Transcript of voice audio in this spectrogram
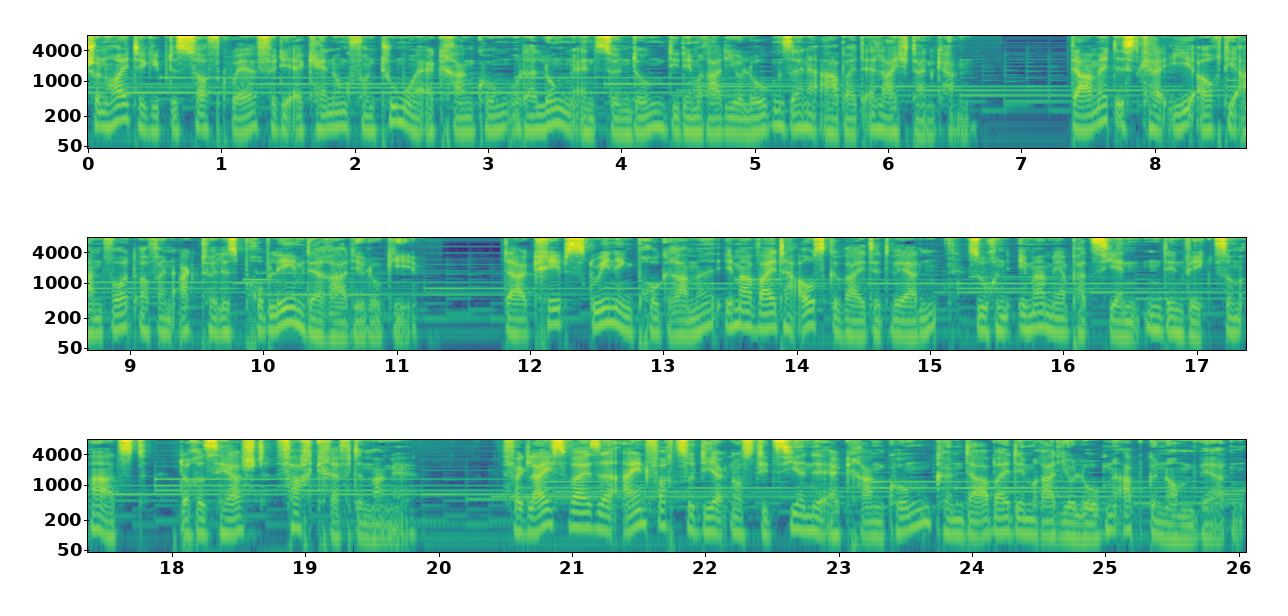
Schon heute gibt es Software für die Erkennung von Tumorerkrankungen oder Lungenentzündungen, die dem Radiologen seine Arbeit erleichtern kann. Damit ist KI auch die Antwort auf ein aktuelles Problem der Radiologie. Da Krebs-Screening-Programme immer weiter ausgeweitet werden, suchen immer mehr Patienten den Weg zum Arzt, doch es herrscht Fachkräftemangel. Vergleichsweise einfach zu diagnostizierende Erkrankungen können dabei dem Radiologen abgenommen werden.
